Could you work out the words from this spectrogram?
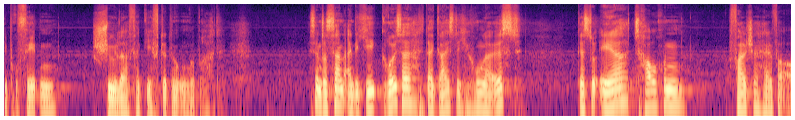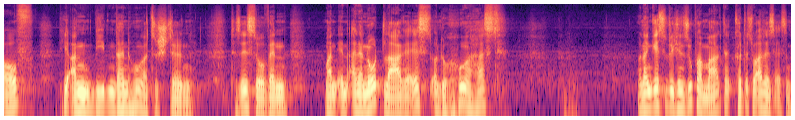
die Propheten Schüler vergiftet und umgebracht. Es ist interessant, eigentlich je größer der geistliche Hunger ist, desto eher tauchen falsche Helfer auf, die anbieten, deinen Hunger zu stillen. Das ist so, wenn man in einer Notlage ist und du Hunger hast und dann gehst du durch den Supermarkt, dann könntest du alles essen.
